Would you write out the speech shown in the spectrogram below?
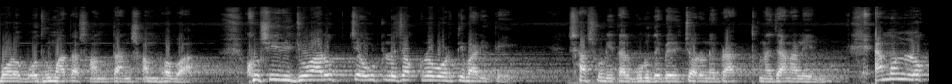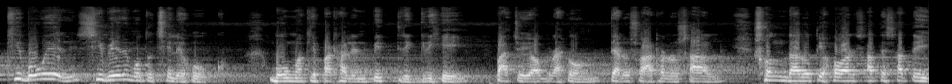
বড় বধুমাতা সন্তান সম্ভবা। খুশির জোয়ার উপচে উঠল চক্রবর্তী বাড়িতে। শাশুড়ি তার গুরুদেবের চরণে প্রার্থনা জানালেন, এমন লক্ষ্মী বউয়ের শিবের মতো ছেলে হোক। বৌমাকে পাঠালেন পিতৃগৃহে। পাঁচই অগ্রহায়ণ তেরোশো আঠারো সাল। সন্ধ্যারতি হওয়ার সাথে সাথেই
